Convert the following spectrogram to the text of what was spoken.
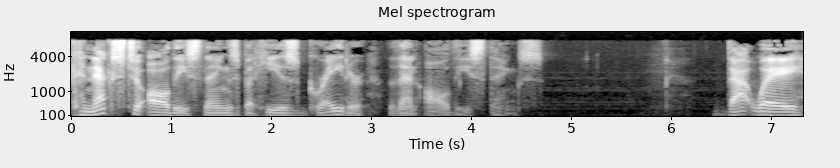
connects to all these things, but He is greater than all these things. That way,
